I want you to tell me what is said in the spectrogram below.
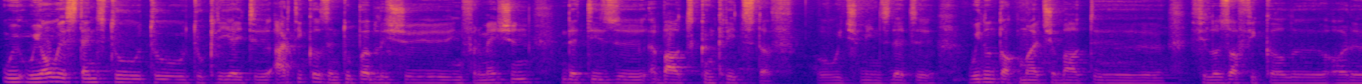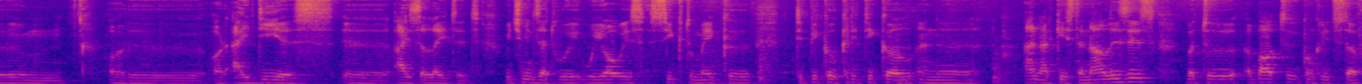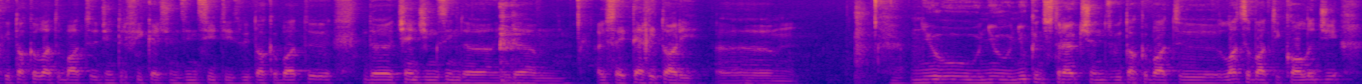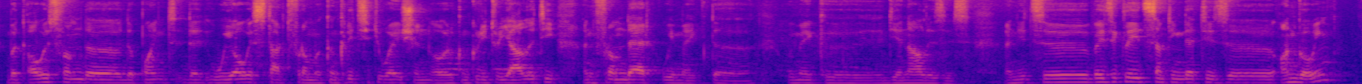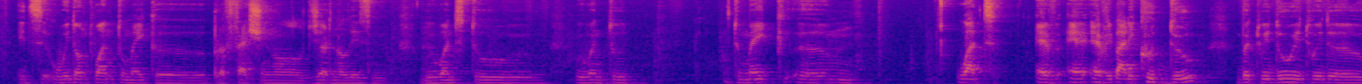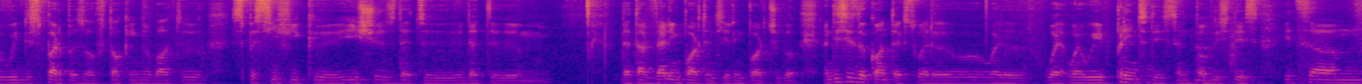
we we always tend to to to create uh, articles and to publish uh, information that is uh, about concrete stuff which means that uh, we don't talk much about uh, philosophical uh, or um, or uh, or ideas uh, isolated, which means that we, we always seek to make uh, typical critical and anarchist analysis, but about concrete stuff. We talk a lot about gentrifications in cities. We talk about the changings in the in the um, you say territory. Um, new new new constructions. We talk about uh, lots about ecology but always from the the point that we always start from a concrete situation or a concrete reality and from there we make the we make uh, the analysis. And it's uh, basically it's something that is uh, ongoing. It's we don't want to make a professional journalism. Mm. we want to we want to to make um, what ev everybody could do, but we do it with uh, with this purpose of talking about uh, specific uh, issues that uh, that um, that are very important here in Portugal. And this is the context where uh, where, uh, where, where we print this and publish mm -hmm. this. It's um,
